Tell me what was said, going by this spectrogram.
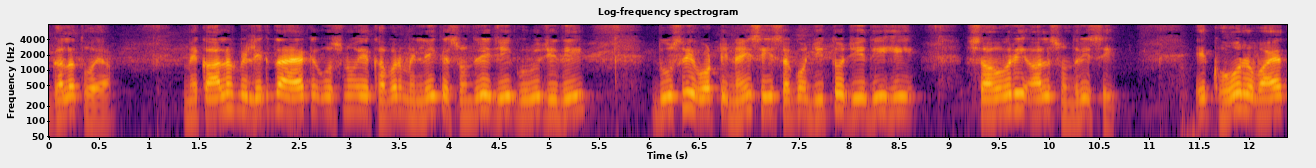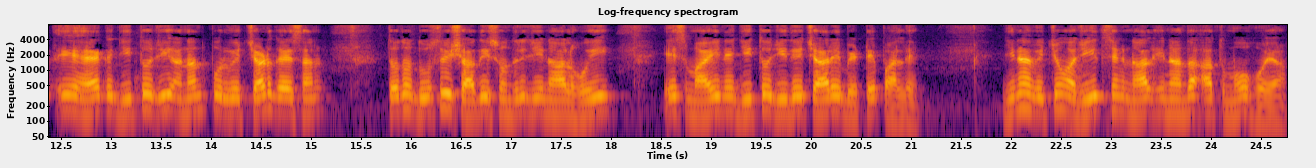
ਗਲਤ ਹੋਇਆ। ਮੈਕਾਲਫ ਵੀ ਲਿਖਦਾ ਹੈ ਕਿ ਉਸ ਨੂੰ ਇਹ ਖਬਰ ਮਿਲੀ ਕਿ ਸੁੰਦਰੀ ਜੀ ਗੁਰੂ ਜੀ ਦੀ ਦੂਸਰੀ ਵੋਟੀ ਨਹੀਂ ਸੀ, ਸਗੋਂ ਜੀਤੋ ਜੀ ਦੀ ਹੀ ਸਹਵਰੀ ਅਲ ਸੁੰਦਰੀ ਸੀ। ਇੱਕ ਹੋਰ ਰਵਾਇਤ ਇਹ ਹੈ ਕਿ ਜੀਤੋ ਜੀ ਅਨੰਦਪੁਰ ਵਿੱਚ ਚੜ ਗਏ ਸਨ। ਤਦੋਂ ਦੂਸਰੀ ਸ਼ਾਦੀ ਸੁੰਦਰੀ ਜੀ ਨਾਲ ਹੋਈ। ਇਸ ਮਾਈ ਨੇ ਜੀਤੋ ਜੀ ਦੇ ਚਾਰੇ ਬੇਟੇ ਪਾਲੇ। ਜਿਨ੍ਹਾਂ ਵਿੱਚੋਂ ਅਜੀਤ ਸਿੰਘ ਨਾਲ ਇਹਨਾਂ ਦਾ ਅਤਮੋਹ ਹੋਇਆ।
